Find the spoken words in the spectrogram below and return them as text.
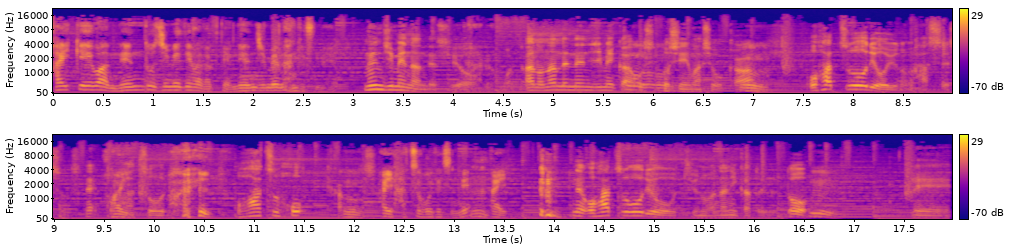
会計は年度締めではなくて年締めなんですね。年締めなんですよ。なるほど。あのなんで年締めかおうんうん。教えましょうか、うん。お初お料いうのが発生するんですね、はい。お初お料はい、お初法って書くうんんです、はい初歩ですね、うん。はい、でお初お料っていうのは何かというと,、うんえ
